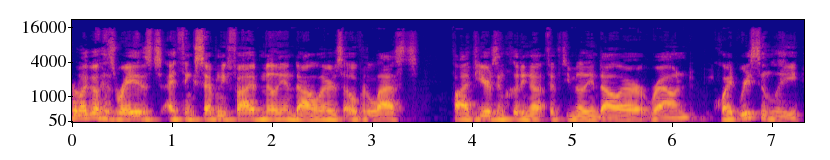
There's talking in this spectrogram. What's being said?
Perlego has raised, I think, $75 million over the last five years, including a $50 million round quite recently.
